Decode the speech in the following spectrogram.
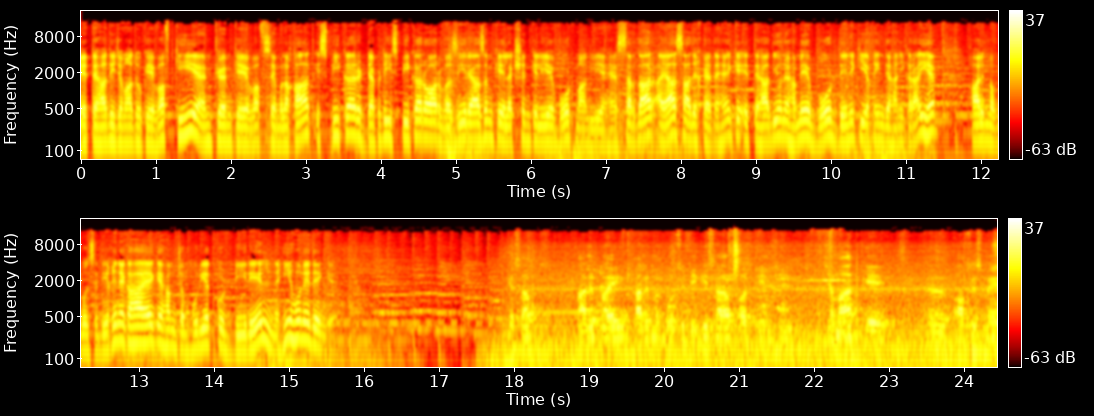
इतिहादी जमातों के वफद की एम क्यू एम के वफ से मुलाकात। स्पीकर डिप्टी स्पीकर और वज़ीर अजम के इलेक्शन के लिए वोट मांग लिए हैं। सरदार अयाज सादिक कहते हैं कि इतिहादियों ने हमें वोट देने की यकीन दहानी कराई है। खालिद मकबूल सिद्दीकी ने कहा है कि हम जमहूरियत को डीरेल नहीं होने देंगे। खालिद भाई, खालिद मकबूल सिद्दीकी साहब और इनकी जमात के ऑफ़िस में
